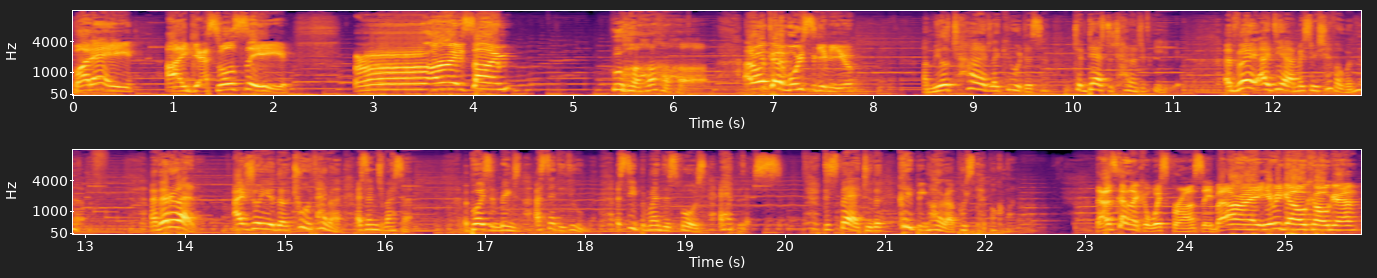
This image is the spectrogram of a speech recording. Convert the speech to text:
But hey, I guess we'll see. Uh, all right, it's time. I don't know what kind of voice to give you. A mere child like you does, dares to challenge me. A very idea makes me shiver with nerve. Uh, very well, I'll show you the true terror as an master. A poison brings a steady doom. A sleep renders foes helpless. Despair to the creeping horror poison type Pokemon. That was kind of like a whisper, honestly. But all right, here we go, Koga.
